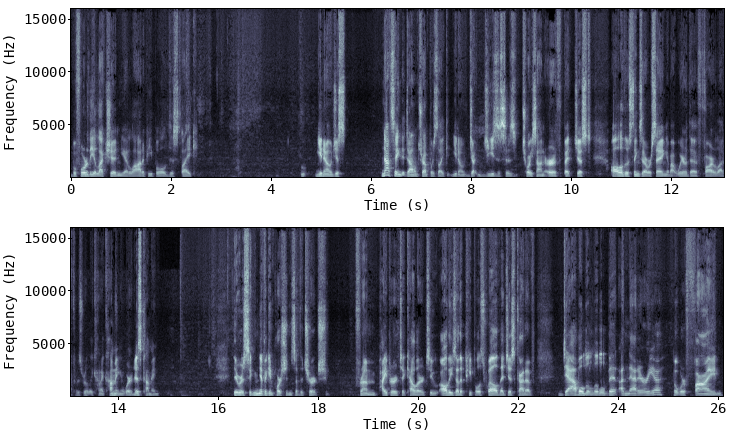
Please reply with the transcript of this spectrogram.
before the election, you had a lot of people just like, you know, just not saying that Donald Trump was like, you know, J- Jesus's choice on earth, but just all of those things that we're saying about where the far left was really kind of coming and where it is coming. There were significant portions of the church from Piper to Keller to all these other people as well that just kind of dabbled a little bit on that area, but were fine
